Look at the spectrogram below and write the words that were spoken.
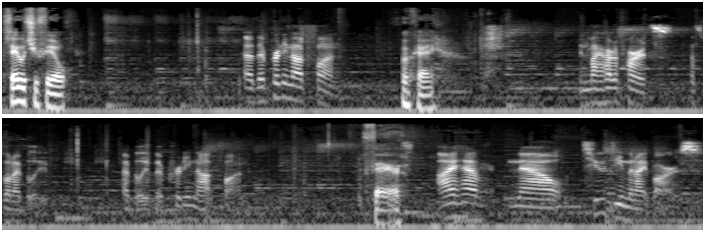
Say what you feel. Uh, they're pretty not fun. Okay. In my heart of hearts, that's what I believe. I believe they're pretty not fun. Fair. I have now two demonite bars.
